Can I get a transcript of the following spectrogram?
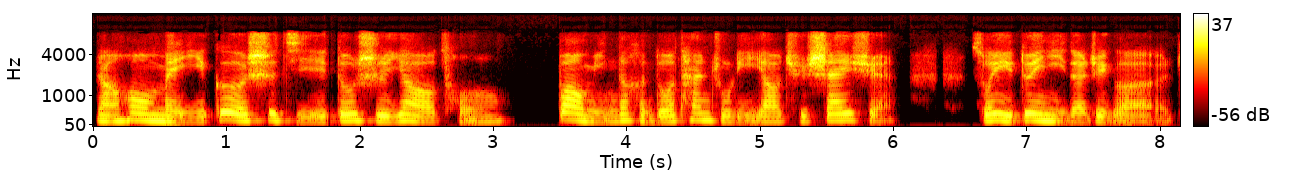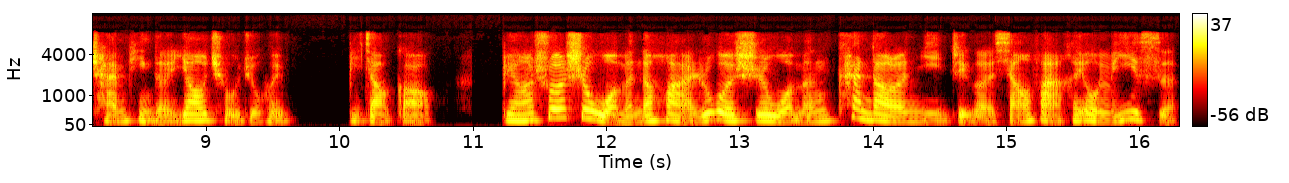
然后每一个市集都是要从报名的很多摊主里要去筛选，所以对你的这个产品的要求就会比较高。比方说是我们的话，如果是我们看到了你这个想法很有意思，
